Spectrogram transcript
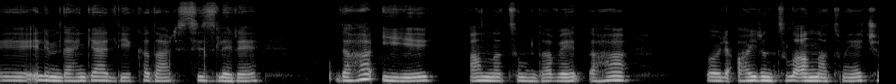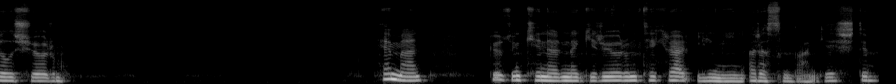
e, elimden geldiği kadar sizlere daha iyi anlatımda ve daha böyle ayrıntılı anlatmaya çalışıyorum. Hemen gözün kenarına giriyorum. Tekrar ilmeğin arasından geçtim.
